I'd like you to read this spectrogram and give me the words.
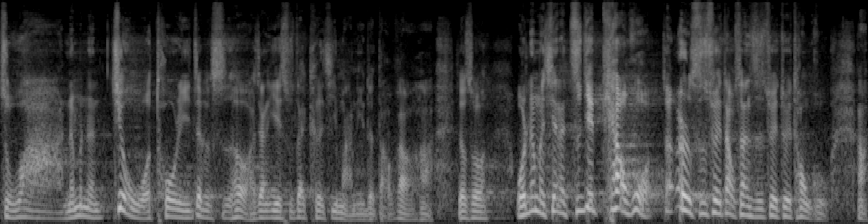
主啊，能不能救我脱离这个时候？”好像耶稣在克西玛尼的祷告哈，就说：“我那么现在直接跳过这二十岁到三十岁最痛苦啊？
